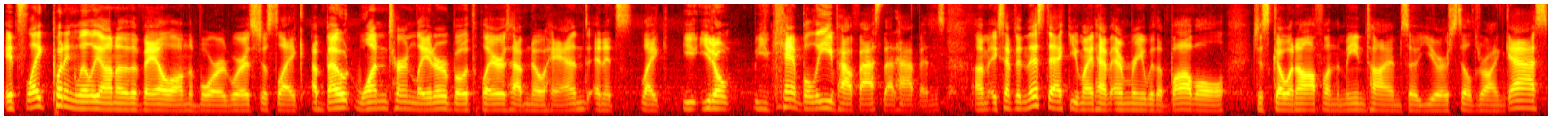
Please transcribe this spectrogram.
It's like putting Liliana the Veil on the board, where it's just like about one turn later, both players have no hand, and it's like you, you don't you can't believe how fast that happens. Um, except in this deck, you might have Emry with a bauble just going off on the meantime, so you're still drawing gas,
